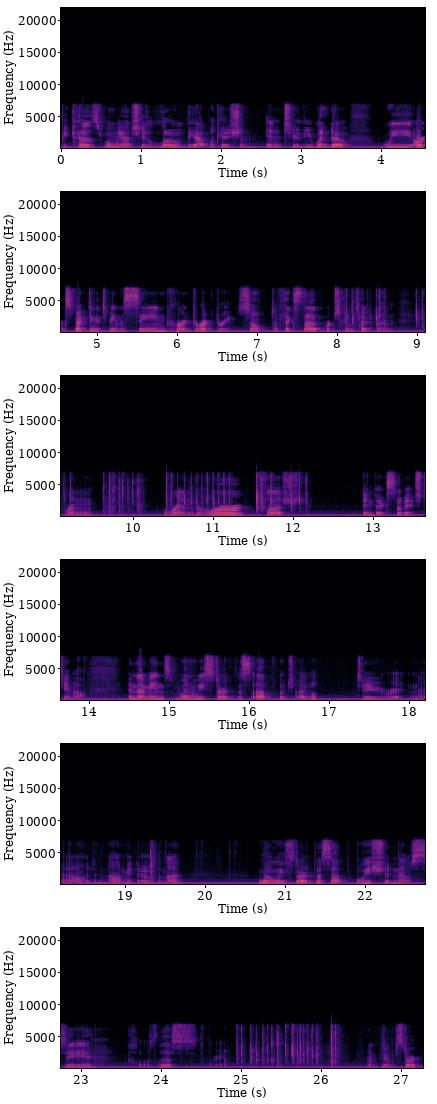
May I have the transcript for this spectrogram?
because when we actually load the application into the window, we are expecting it to be in the same current directory. So to fix that, we're just going to type in run renderer slash index.html. And that means when we start this up, which I will do right now. I did not mean to open that. When we start this up, we should now see, close this, there we go, npm start.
